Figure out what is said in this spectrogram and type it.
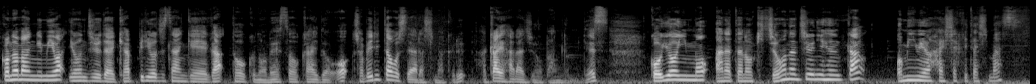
この番組は40代キャッピリおじさん芸がトークの瞑想街道を喋り倒して荒らしまくる破壊派ラジオ番組です。今宵もあなたの貴重な12分間、お耳を拝借いたします。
